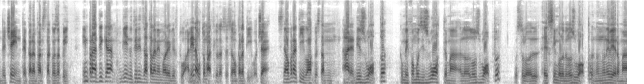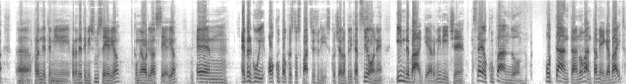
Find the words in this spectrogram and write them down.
decente per fare questa cosa qui. In pratica viene utilizzata la memoria virtuale, in automatico dal sistema operativo, cioè il sistema operativo ha questa area di swap, come i famosi SWOT, ma lo, lo swap, questo è il simbolo dello swap, non, non è vero, ma eh, prendetemi, prendetemi sul serio, come Oreo al serio, ehm, e per cui occupa questo spazio su disco, cioè l'applicazione in debugger mi dice stai occupando 80-90 megabyte,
